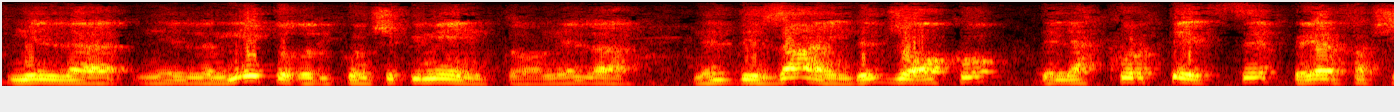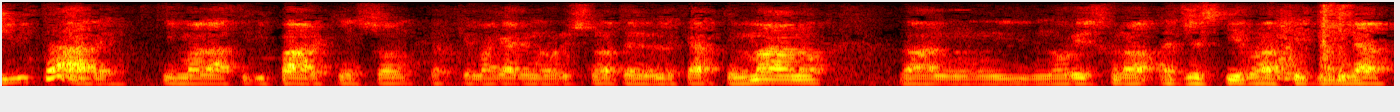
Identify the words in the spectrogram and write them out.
nel, nel metodo di concepimento, nel, nel design del gioco, delle accortezze per facilitare i malati di Parkinson, perché magari non riescono a tenere le carte in mano, non riescono a gestire una pedina,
